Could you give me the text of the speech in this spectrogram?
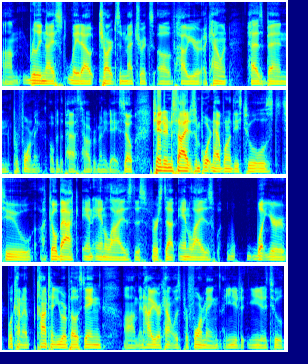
um, really nice laid out charts and metrics of how your account has been performing over the past however many days. So, tangent aside, it's important to have one of these tools to uh, go back and analyze this first step, analyze what your what kind of content you were posting, um, and how your account was performing. You need you need a tool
